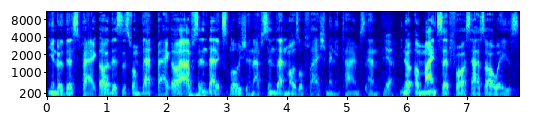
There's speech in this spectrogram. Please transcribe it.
you know, this pack. Oh, this is from that pack. Oh, I've mm-hmm. seen that explosion. I've seen that muzzle flash many times. And, yeah. you know, a mindset for us has always,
